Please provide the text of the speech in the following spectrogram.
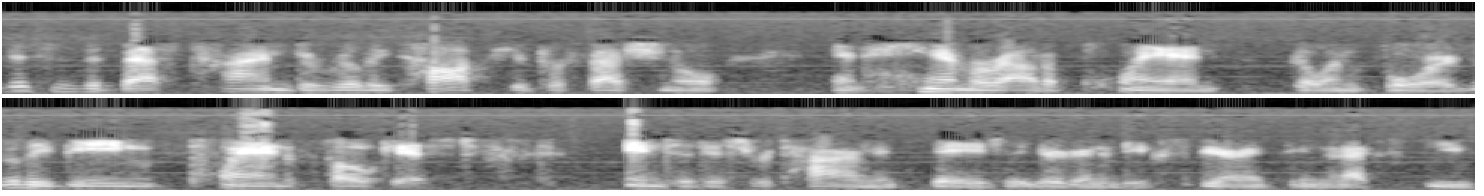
This is the best time to really talk to your professional and hammer out a plan going forward, really being plan focused into this retirement stage that you're going to be experiencing the next few,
